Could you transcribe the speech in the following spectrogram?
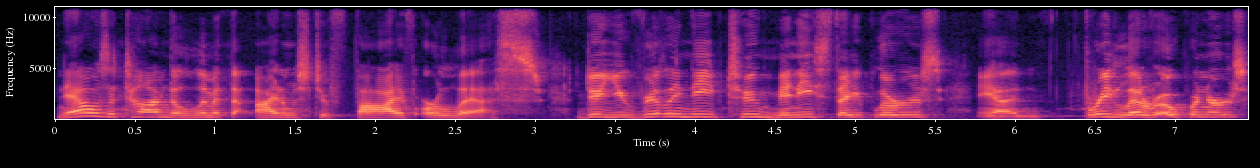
now is the time to limit the items to five or less. Do you really need two mini staplers and three letter openers?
